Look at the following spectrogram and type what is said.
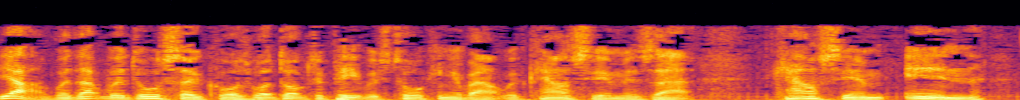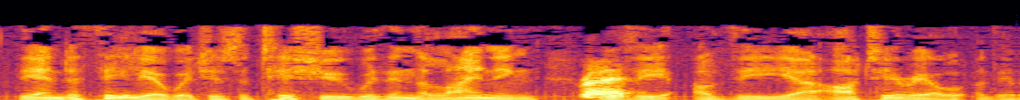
Yeah, but that would also cause what Dr. Peat was talking about with calcium is that calcium in the endothelia, which is the tissue within the lining Right. of the of the uh, arterial, the,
